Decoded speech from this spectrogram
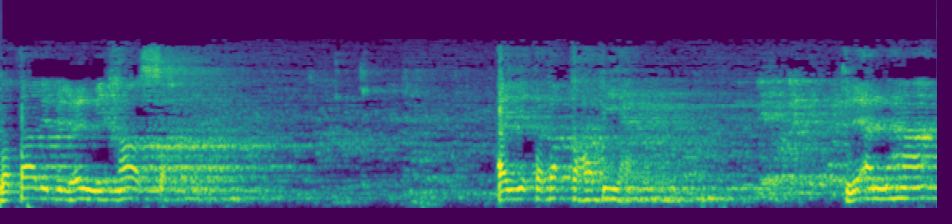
وطالب العلم خاصة أن يتفقه فيها لأنها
